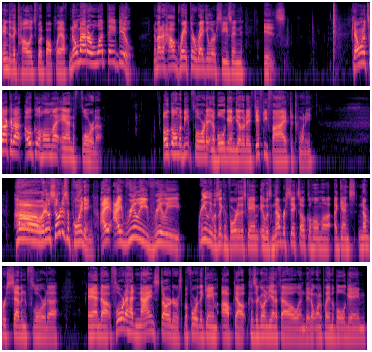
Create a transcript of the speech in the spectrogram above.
into the college football playoff, no matter what they do, no matter how great their regular season is. Okay, I want to talk about Oklahoma and Florida. Oklahoma beat Florida in a bowl game the other day, 55 to 20. Oh, and it was so disappointing. I, I really, really, really was looking forward to this game. It was number six Oklahoma against number seven Florida. And uh, Florida had nine starters before the game opt out because they're going to the NFL and they don't want to play in the bowl game.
